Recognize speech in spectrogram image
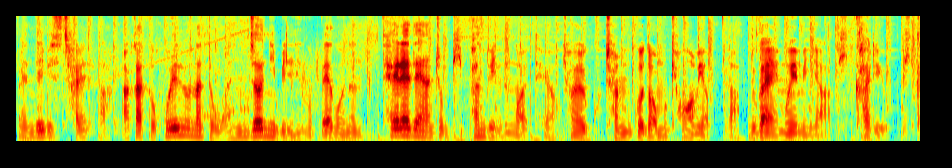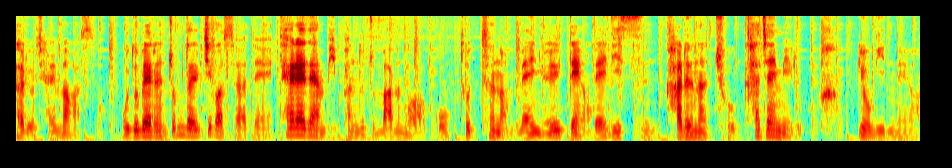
벤 데이비스 잘했다. 아까 그 호일룬한테 완전히 밀린 거 빼고는 텔에 대한 좀 비판도 있는 것 같아요. 젊, 젊고 너무 경험이 없다. 누가 MOM이냐? 비카리오. 비카리오 잘 막았어. 오드벨은 좀 더 일찍 왔어야 돼. 텔에 대한 비판도 좀 많은 것 같고 토트넘, 메뉴 1대0, 메디슨, 가르나초, 카제미루 여기 있네요.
